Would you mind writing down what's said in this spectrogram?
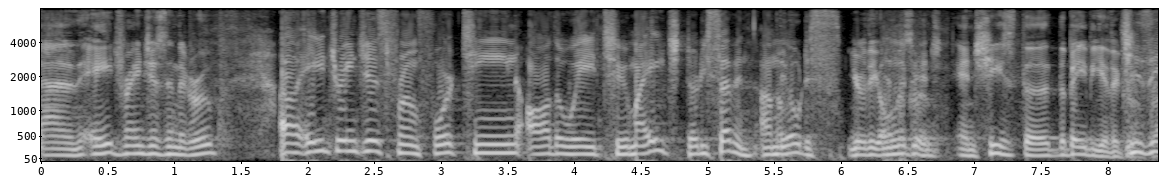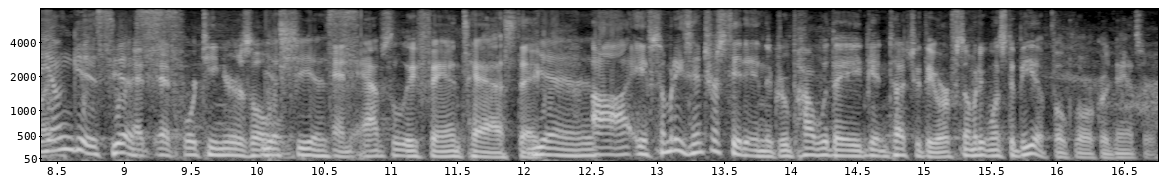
and age ranges in the group? Uh, age ranges from 14 all the way to my age, 37. I'm the oldest. Oh, You're the oldest, group. and, and she's the, the baby of the group. She's the right? youngest, yes. At, at 14 years old. Yes, she is. And absolutely fantastic. Yes. Uh, if somebody's interested in the group, how would they get in touch with you? Or if somebody wants to be a folklorico dancer?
